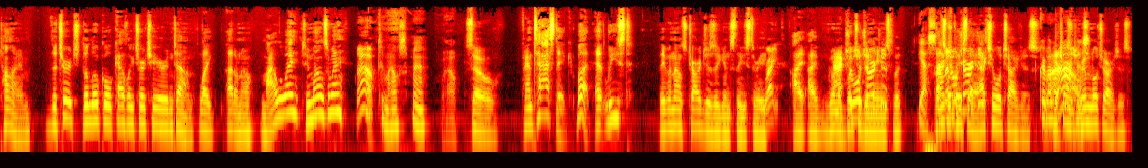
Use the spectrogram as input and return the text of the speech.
time, the church, the local Catholic church here in town. Like, I don't know, mile away? Two miles away? Wow. Two miles. Yeah. Wow. So, fantastic. But at least they've announced charges against these three. Right. I, I'm going to Actual butcher the names, but Yes. that's actual- what they say. charges? Actual charges. Criminal Wow. charges. Criminal charges.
